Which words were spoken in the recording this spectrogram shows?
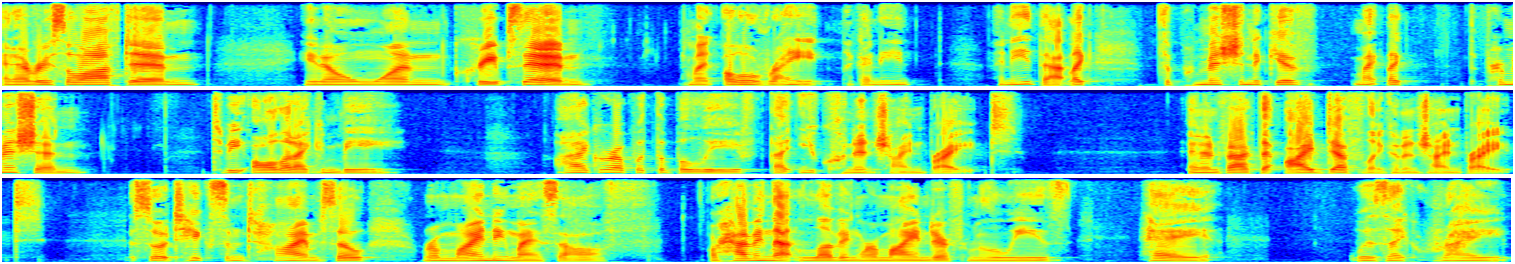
And every so often, you know, one creeps in. I'm like, oh right, like I need, I need that, like the permission to give my, like the permission to be all that I can be. I grew up with the belief that you couldn't shine bright. And in fact, that I definitely couldn't shine bright. So it takes some time. So reminding myself or having that loving reminder from Louise Hay, was like, right,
